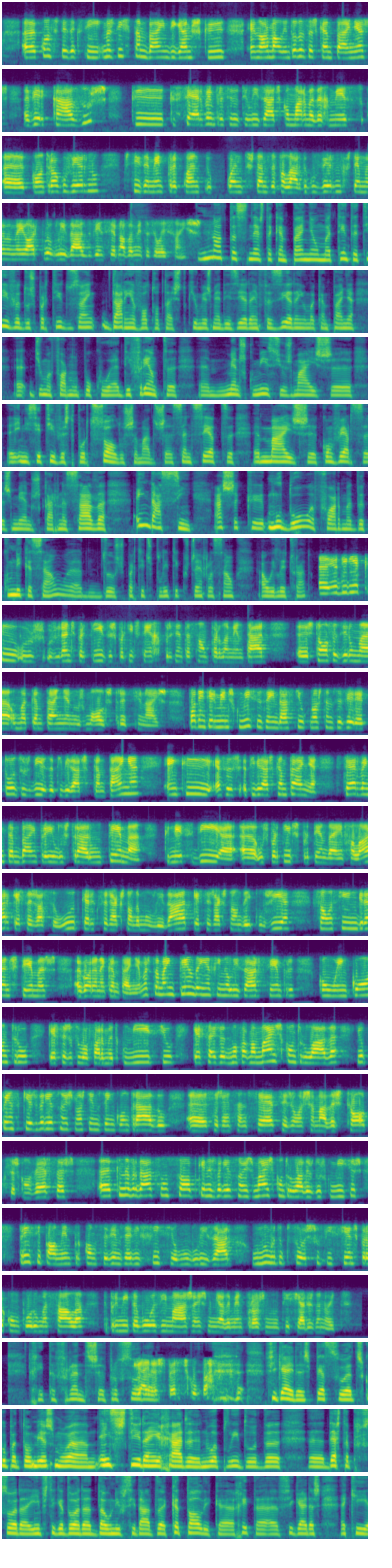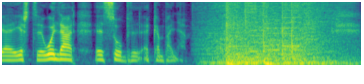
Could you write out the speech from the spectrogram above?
com certeza que sim. Mas isto também, digamos que é normal em todas as campanhas haver casos que, que, servem para ser utilizados como arma de arremesso uh, contra o governo, precisamente para quando, quando estamos a falar de governo que tem uma maior probabilidade de vencer novamente as eleições. Nota-se nesta campanha uma tentativa dos partidos em darem a volta ao texto, que o mesmo é dizer, em fazerem uma campanha uh, de uma forma um pouco uh, diferente, menos comícios, mais iniciativas de Porto Solo, chamados Sunset, mais conversas, menos carne assada. Ainda assim, acha que mudou a forma de comunicação dos partidos políticos em relação ao eleitorado? Eu diria que os, os, grandes partidos, os partidos que têm representação parlamentar, estão a fazer uma, uma campanha nos moldes tradicionais. Podem ter menos comícios, ainda assim o que nós estamos a ver é todos os dias atividades de campanha, em que essas atividades de campanha servem também para ilustrar um tema que nesse dia uh, os partidos pretendem falar, quer seja a saúde, quer que seja a questão da mobilidade, quer seja a questão da ecologia, são assim grandes temas agora na campanha, mas também tendem a finalizar sempre com um encontro, quer seja sob a forma de comício, quer seja de uma forma mais controlada. Eu penso que as variações que nós temos encontrado, uh, seja em Sunset, sejam as chamadas talks, as conversas, uh, que na verdade são só pequenas variações mais controladas dos comícios, principalmente porque, como sabemos, é difícil mobilizar o número de pessoas suficientes para compor uma sala que permita boas imagens, nomeadamente para os noticiários da noite. Rita Fernandes, professora. Figueiras, peço desculpa. Figueiras, peço a desculpa, estou mesmo a, insistir em errar no apelido de, desta professora e investigadora da Universidade Católica, Rita Figueiras, aqui a este olhar sobre a campanha.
